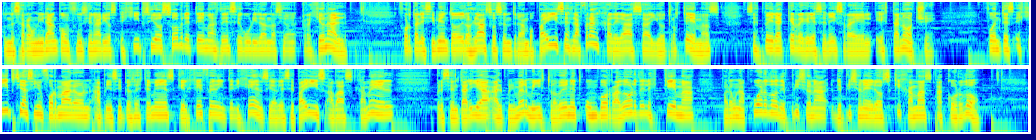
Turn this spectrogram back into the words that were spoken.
donde se reunirán con funcionarios egipcios sobre temas de seguridad regional, fortalecimiento de los lazos entre ambos países, la franja de Gaza y otros temas. Se espera que regresen a Israel esta noche. Fuentes egipcias informaron a principios de este mes que el jefe de inteligencia de ese país, Abbas Kamel, presentaría al primer ministro Bennett un borrador del esquema para un acuerdo de, prisioneros que jamás acordó.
